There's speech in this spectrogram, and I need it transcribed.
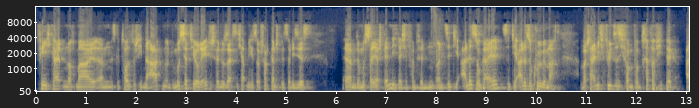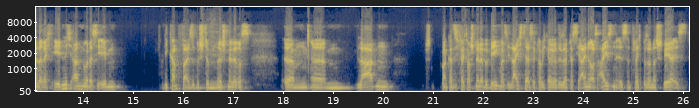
Fähigkeiten nochmal. Ähm, es gibt tausend verschiedene Arten und du musst ja theoretisch, wenn du sagst, ich habe mich jetzt auf Shotgun spezialisiert, ähm, du musst da ja ständig welche von finden. Und sind die alle so geil? Sind die alle so cool gemacht? Wahrscheinlich fühlen sie sich vom, vom Trefferfeedback alle recht ähnlich an, nur dass sie eben die Kampfweise bestimmen. Ne? Schnelleres ähm, ähm, Laden. Man kann sich vielleicht auch schneller bewegen, weil sie leichter ist. Ich glaube, ich gerade gesagt, dass die eine aus Eisen ist und vielleicht besonders schwer ist.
